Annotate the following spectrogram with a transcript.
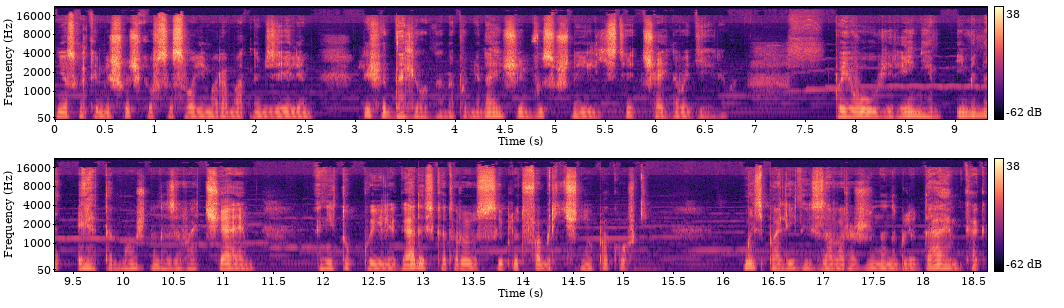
несколько мешочков со своим ароматным зельем, лишь отдаленно напоминающим высушенные листья чайного дерева. По его уверениям, именно это можно называть чаем, а не тупые или гадость, которую сыплют в фабричные упаковки. Мы с Полиной завороженно наблюдаем, как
